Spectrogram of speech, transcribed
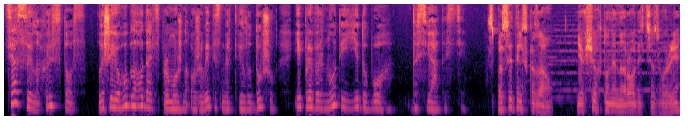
Ця сила Христос. Лише Його благодать спроможна оживити змертвілу душу і привернути її до Бога, до святості. Спаситель сказав. Якщо хто не народиться згори,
